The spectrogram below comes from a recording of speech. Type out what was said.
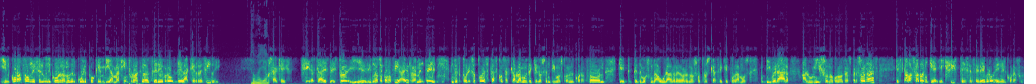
Y el corazón es el único órgano del cuerpo que envía más información al cerebro de la que recibe. Toma ya. O sea que, sí, o sea, esto, y, eh, no se conocía, ¿eh? Realmente, entonces por eso todas estas cosas que hablamos de que lo sentimos con el corazón, que tenemos una aura alrededor de nosotros que hace que podamos vibrar al unísono con otras personas, está basado en que existe ese cerebro en el corazón.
